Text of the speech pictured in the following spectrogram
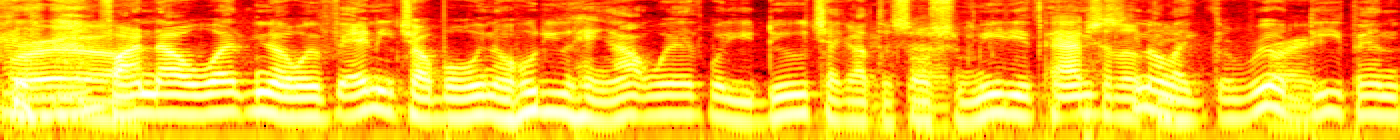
For real. Find out what you know. If any trouble, you know, who do you hang out with? What do you do? Check out their social media page. You know, like the real Right. deep end.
